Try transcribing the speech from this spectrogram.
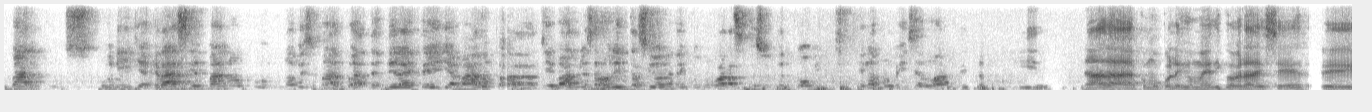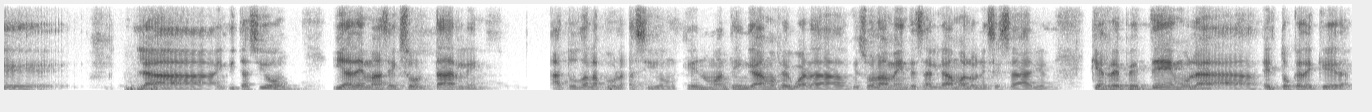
Marcos Bonilla, gracias hermano por una vez más por atender a este llamado para llevar nuestras orientaciones de cómo va la situación del COVID en la provincia de Duarte. Y nada, como colegio médico agradecer eh, la invitación y además exhortarle a toda la población que nos mantengamos resguardados, que solamente salgamos a lo necesario, que respetemos la, el toque de queda,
